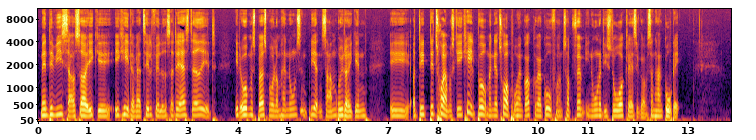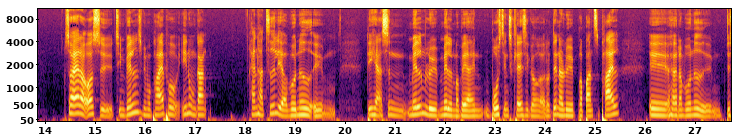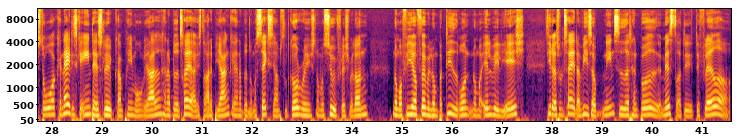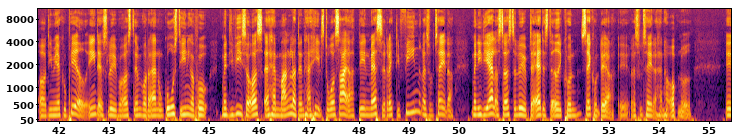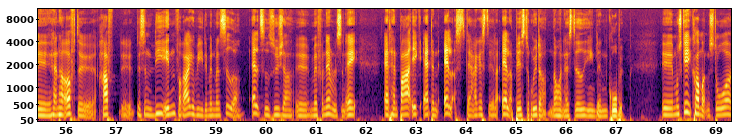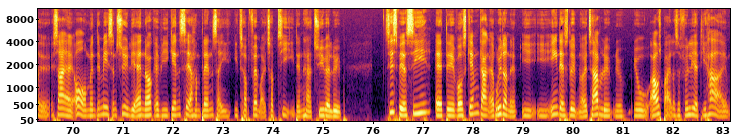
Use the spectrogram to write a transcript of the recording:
Men det viser sig jo så ikke, øh, ikke helt at være tilfældet, så det er stadig et, et åbent spørgsmål, om han nogensinde bliver den samme rytter igen. Øh, og det, det tror jeg måske ikke helt på, men jeg tror på, at han godt kunne være god for en top 5 i nogle af de store klassikere, hvis han har en god dag. Så er der også øh, Tim Vellens, vi må pege på endnu en gang. Han har tidligere vundet øh, det her sådan mellemløb mellem at være en brostensklassiker og den her løb Brabantse Pejl. Øh, han har vundet øh, det store kanadiske endagsløb Grand Prix Montreal. Han er blevet treer i Strade Bianche. Han er blevet nummer 6 i Amstel Gold Race, nummer 7 i Flash Vallon, nummer 4 og 5 i Lombardiet rundt, nummer 11 i Liège. De resultater viser på den ene side, at han både mestrer det, det flade og de mere kuperede endagsløb, og også dem, hvor der er nogle gode stigninger på. Men de viser også, at han mangler den her helt store sejr. Det er en masse rigtig fine resultater, men i de allerstørste løb, der er det stadig kun sekundære øh, resultater, han har opnået. Øh, han har ofte øh, haft øh, det sådan lige inden for rækkevidde, men man sidder altid, synes jeg, øh, med fornemmelsen af, at han bare ikke er den allerstærkeste eller allerbedste rytter, når han er afsted i en eller anden gruppe. Øh, måske kommer den store øh, sejr i år, men det mest sandsynlige er nok, at vi igen ser ham blande sig i, i top 5 og i top 10 i den her type af løb. Sidst vil jeg sige, at øh, vores gennemgang af rytterne i, i endagsløbene og etabeløbene jo, jo afspejler selvfølgelig, at de har øh,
